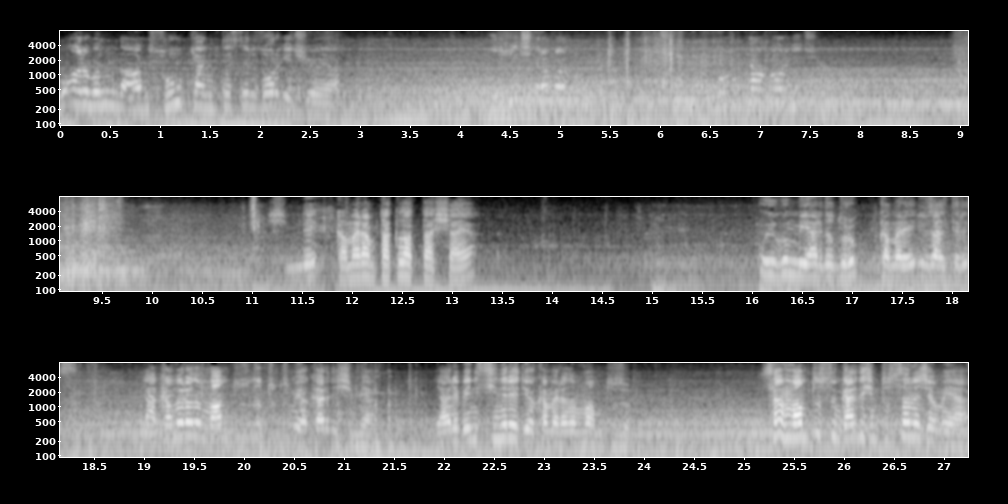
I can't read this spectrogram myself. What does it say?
Bu arabanın da abi soğukken vitesleri zor geçiyor ya. İlginçtir ama soğukken zor geçiyor. Şimdi kameram takla attı aşağıya. Uygun bir yerde durup kamerayı düzeltiriz. Ya kameranın vantuzu da tutmuyor kardeşim ya. Yani beni sinir ediyor kameranın vantuzu. Sen vantuzsun kardeşim tutsana camı ya.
